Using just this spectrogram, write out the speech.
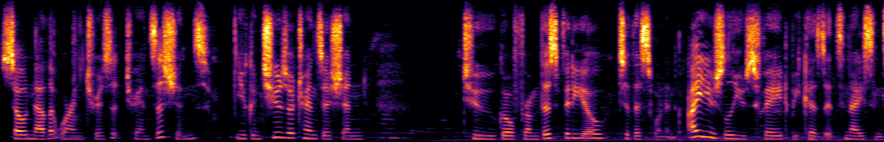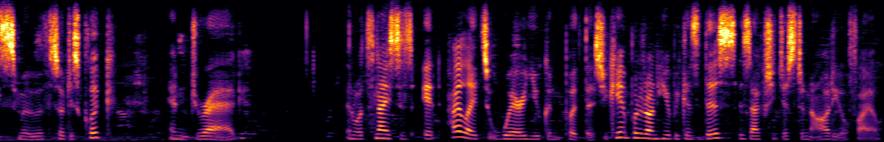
So now that we're in transitions, you can choose a transition to go from this video to this one. And I usually use fade because it's nice and smooth. So just click and drag. And what's nice is it highlights where you can put this. You can't put it on here because this is actually just an audio file.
